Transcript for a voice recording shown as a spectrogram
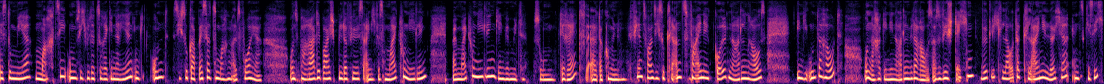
desto mehr macht sie, um sich wieder zu regenerieren und sich sogar besser zu machen als vorher. Und das Paradebeispiel dafür ist eigentlich das Microneedling. Beim Microneedling gehen wir mit so einem Gerät, äh, da kommen 24 so ganz feine Goldnadeln raus in die Unterhaut und nachher gehen die Nadeln wieder raus. Also wir stechen wirklich lauter kleine Löcher ins Gesicht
